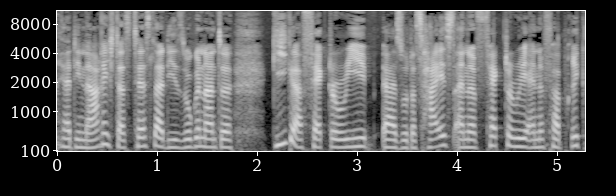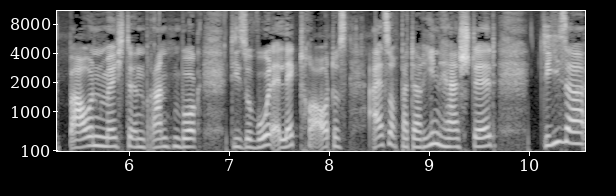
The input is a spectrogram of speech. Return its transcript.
Ja, die Nachricht, dass Tesla die sogenannte Gigafactory, also das heißt eine Factory, eine Fabrik bauen möchte in Brandenburg, die sowohl Elektroautos als auch Batterien herstellt. Dieser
